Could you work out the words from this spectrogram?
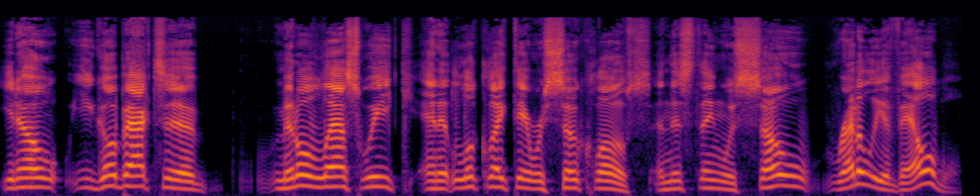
you know, you go back to middle of last week and it looked like they were so close and this thing was so readily available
